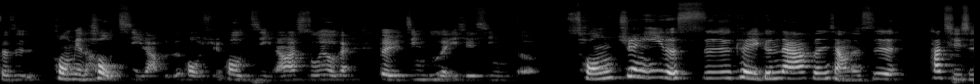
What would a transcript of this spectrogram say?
就是后面的后记啦，不是后续后记。然后他所有在对于京都的一些心得。从卷一的诗可以跟大家分享的是，他其实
